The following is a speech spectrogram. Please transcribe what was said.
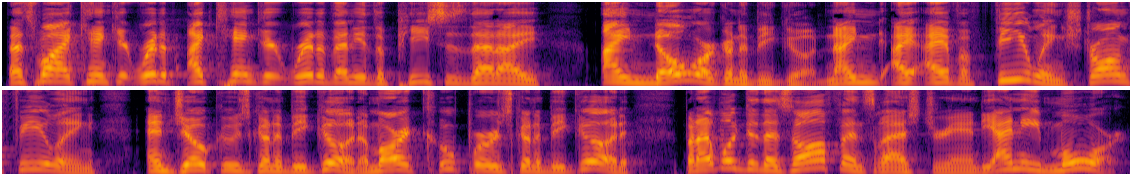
That's why I can't get rid of I can't get rid of any of the pieces that I I know are going to be good. And I, I I have a feeling, strong feeling, Njoku's going to be good. Amari Cooper is going to be good. But I looked at this offense last year, Andy. I need more.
